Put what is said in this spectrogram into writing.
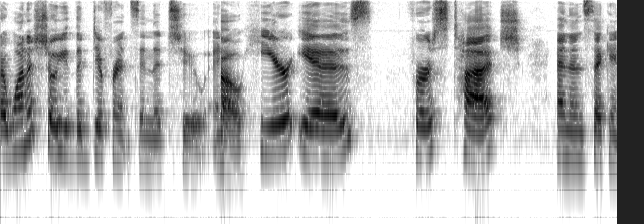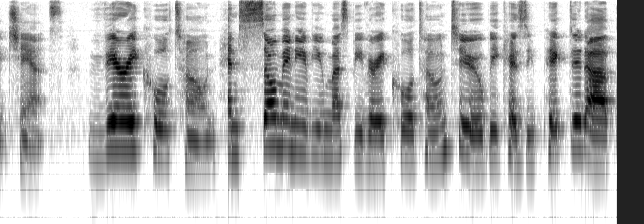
I want to show you the difference in the two. And so here is first touch and then second chance. Very cool tone. And so many of you must be very cool tone too because you picked it up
